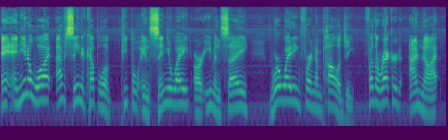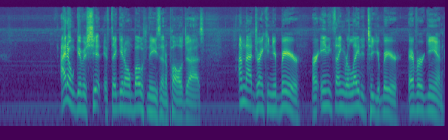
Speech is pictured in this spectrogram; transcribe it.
And, and, you know what? I've seen a couple of people insinuate or even say, we're waiting for an apology. For the record, I'm not. I don't give a shit if they get on both knees and apologize. I'm not drinking your beer or anything related to your beer ever again.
